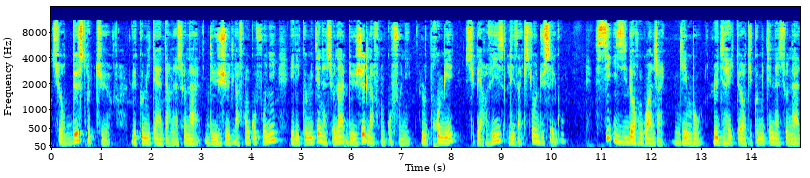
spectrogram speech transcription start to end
sur deux structures, le Comité international des Jeux de la francophonie et le Comité national des Jeux de la francophonie. Le premier supervise les actions du second. Si Isidore Ngwanja Ngimbo, le directeur du Comité national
